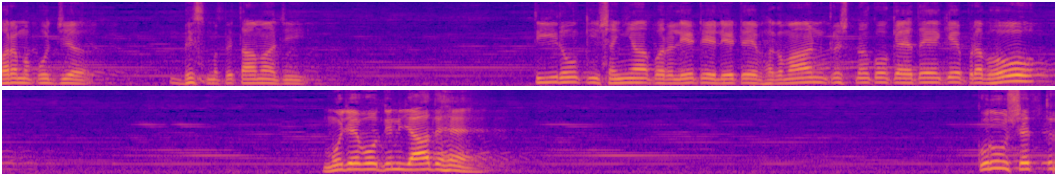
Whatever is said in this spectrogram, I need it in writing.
परम पूज्य भीष्म पितामह जी, तीरों की शैया पर लेटे लेटे भगवान कृष्ण को कहते हैं कि, प्रभो, मुझे वो दिन याद है कुरुक्षेत्र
